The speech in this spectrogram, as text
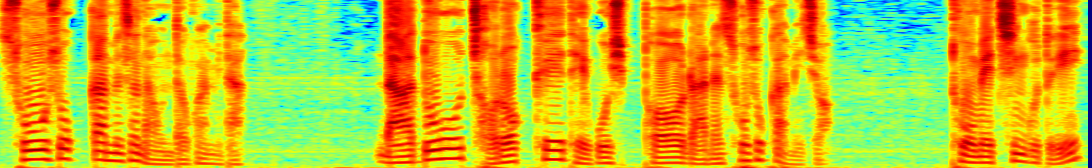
소속감에서 나온다고 합니다. 나도 저렇게 되고 싶어 라는 소속감이죠. 톰의 친구들이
